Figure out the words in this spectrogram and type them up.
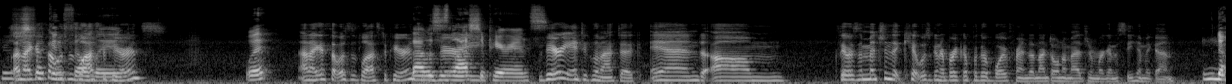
and I guess that was his last appearance. What? And I guess that was his last appearance. That It was his very- last appearance. Very anticlimactic, and um, there was a mention that Kit was going to break up with her boyfriend, and I don't imagine we're going to see him again. No,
